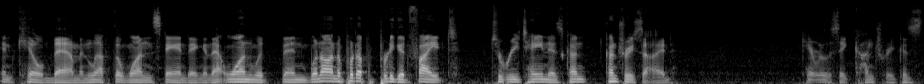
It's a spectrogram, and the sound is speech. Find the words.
and killed them and left the one standing. And that one would then went on to put up a pretty good fight to retain his con- countryside. Can't really say country because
